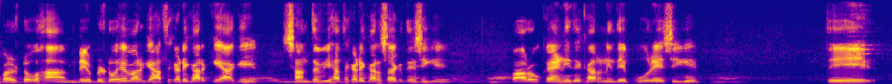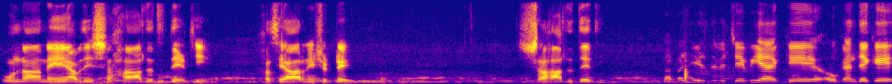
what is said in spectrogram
ਬਲਟੋਹਾ ਬਲਟੋਹੇ ਵਰਗੇ ਹੱਥ ਖੜੇ ਕਰਕੇ ਆ ਗਏ ਸੰਤ ਵੀ ਹੱਥ ਖੜੇ ਕਰ ਸਕਦੇ ਸੀਗੇ, ਪਰ ਉਹ ਕਹਿਣੀ ਤੇ ਕਰਨੀ ਦੇ ਪੂਰੇ ਸੀਗੇ। ਤੇ ਉਹਨਾਂ ਨੇ ਆਪਦੀ ਸ਼ਹਾਦਤ ਦੇਤੀ, ਹਥਿਆਰ ਨਹੀਂ ਛੁੱਟੇ। ਸ਼ਹਾਦਤ ਦੇਤੀ। ਬਾਬਾ ਜੀ, ਇਸ ਦੇ ਵਿੱਚ ਇਹ ਵੀ ਹੈ ਕਿ ਉਹ ਕਹਿੰਦੇ ਕਿ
